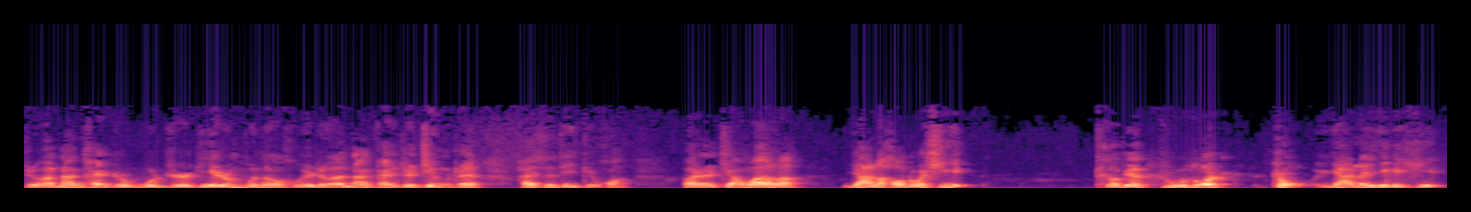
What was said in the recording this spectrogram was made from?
这南开是物质，敌人不能毁者南开是精神，还是这句话。反正讲完了，演了好多戏，特别朱作周演了一个戏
